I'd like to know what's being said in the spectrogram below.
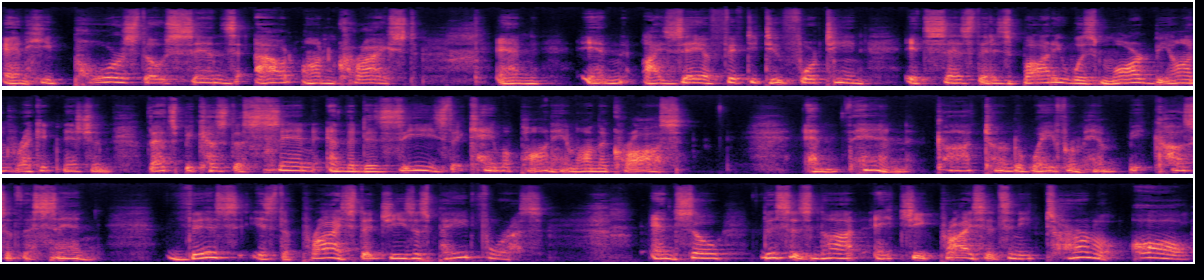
and he pours those sins out on Christ. And in Isaiah 52, 14, it says that his body was marred beyond recognition. That's because the sin and the disease that came upon him on the cross. And then God turned away from him because of the sin. This is the price that Jesus paid for us. And so this is not a cheap price. It's an eternal, all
